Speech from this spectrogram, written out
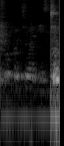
способы противодействия.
